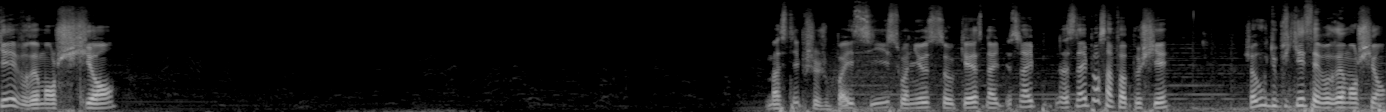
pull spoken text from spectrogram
Vraiment chiant. Mastiff, je joue pas ici. Soigneuse, c'est ok. Snipe, snipe- sniper, ça me fait un peu chier. J'avoue que dupliquer, c'est vraiment chiant.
